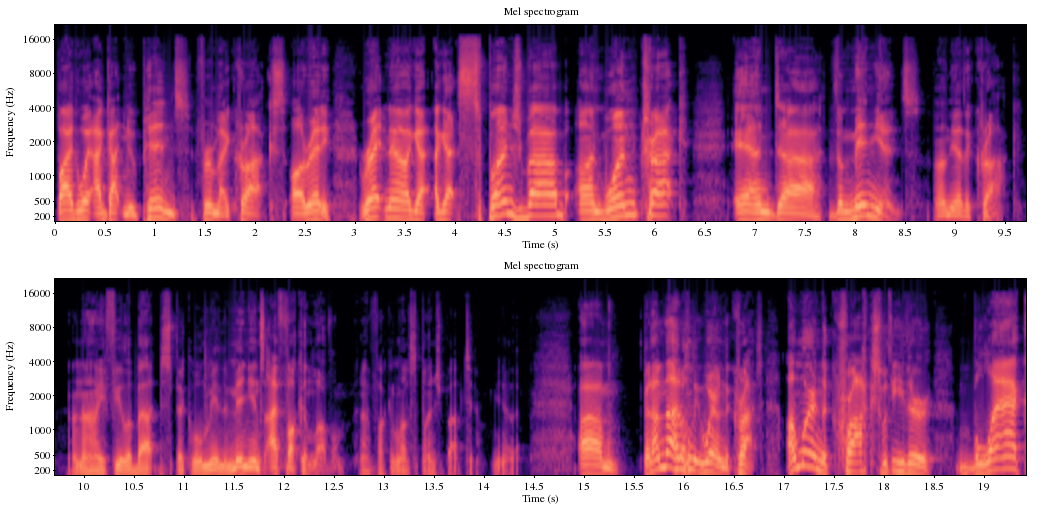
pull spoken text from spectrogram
by the way, I got new pins for my Crocs already. Right now, I got I got SpongeBob on one Croc and uh, the Minions on the other Croc. I don't know how you feel about Despicable Me and the Minions. I fucking love them. And I fucking love SpongeBob too. You know that. Um, but I'm not only wearing the Crocs, I'm wearing the Crocs with either black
